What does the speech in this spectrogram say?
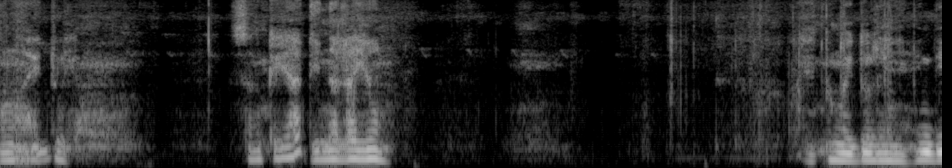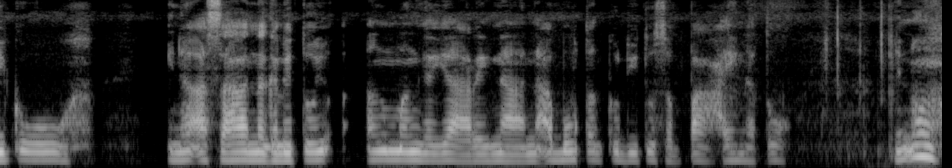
Mga idol, saan kaya dinala yun? Ito mga idol, hindi ko inaasahan na ganito ang mangyayari na naabutan ko dito sa bahay na to. Yan oh,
